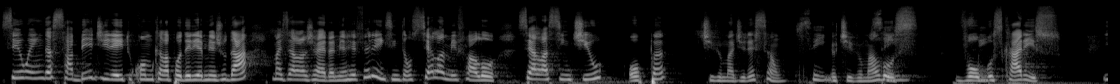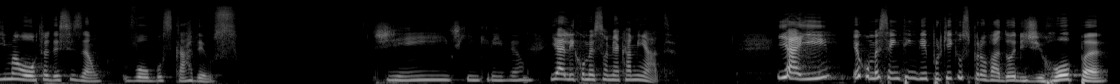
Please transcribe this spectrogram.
Se eu ainda saber direito como que ela poderia me ajudar, mas ela já era minha referência. Então, se ela me falou, se ela sentiu, opa, tive uma direção. Sim. Eu tive uma Sim. luz. Vou Sim. buscar isso. E uma outra decisão, vou buscar Deus. Gente, que incrível. E ali começou a minha caminhada. E aí eu comecei a entender por que, que os provadores de roupa,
